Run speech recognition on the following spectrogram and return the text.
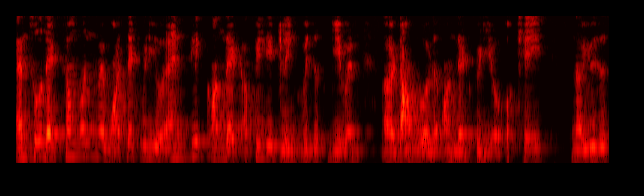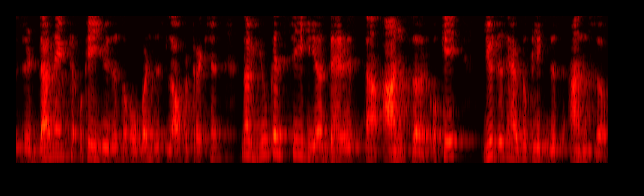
and so that someone may watch that video and click on that affiliate link which is given uh, downward on that video. Okay now you just done it. Okay you just open this law of attraction. Now you can see here there is an answer. Okay you just have to click this answer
